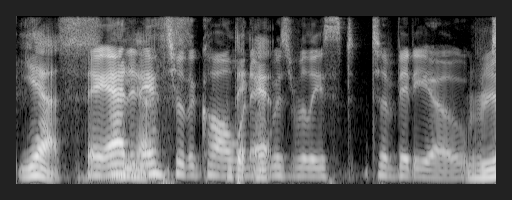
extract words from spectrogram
yes. They added yes. answer the call when They it was released to video really?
